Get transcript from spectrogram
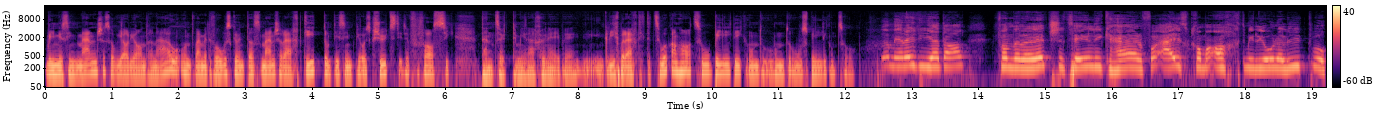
Weil wir sind Menschen, so wie alle anderen auch. Und wenn wir davon ausgehen, dass es Menschenrechte gibt und die sind bei uns geschützt in der Verfassung, dann sollten wir auch können eben gleichberechtigten Zugang haben zu Bildung und, und Ausbildung und so. Ja, wir reden ja da von einer letzten Zählung her von 1,8 Millionen Leuten, die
